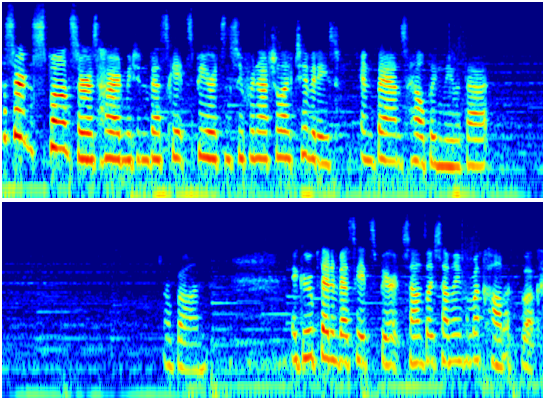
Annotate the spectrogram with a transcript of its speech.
A certain sponsor has hired me to investigate spirits and supernatural activities, and Ban's helping me with that or Bond. A group that investigates spirits sounds like something from a comic book.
